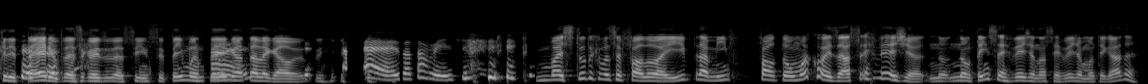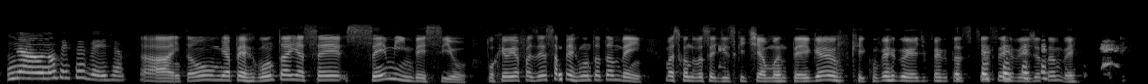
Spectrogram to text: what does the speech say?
critério para as coisas assim. Se tem manteiga, é. tá legal. Assim. É, exatamente. Mas tudo que você falou aí, para mim, faltou uma coisa: a cerveja. N não tem cerveja na cerveja manteigada? Não, não tem cerveja. Ah, então minha pergunta ia ser semi-imbecil. Porque eu ia fazer essa pergunta também. Mas quando você disse que tinha manteiga, eu fiquei com vergonha de perguntar se tinha cerveja também.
